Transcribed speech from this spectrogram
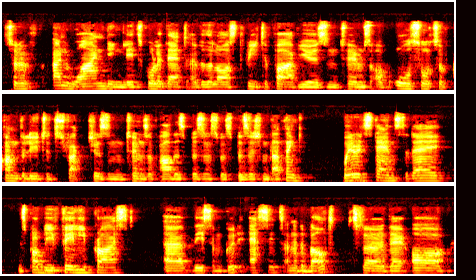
sort of unwinding, let's call it that, over the last three to five years in terms of all sorts of convoluted structures in terms of how this business was positioned. I think where it stands today is probably fairly priced. Uh, there's some good assets under the belt, so they are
